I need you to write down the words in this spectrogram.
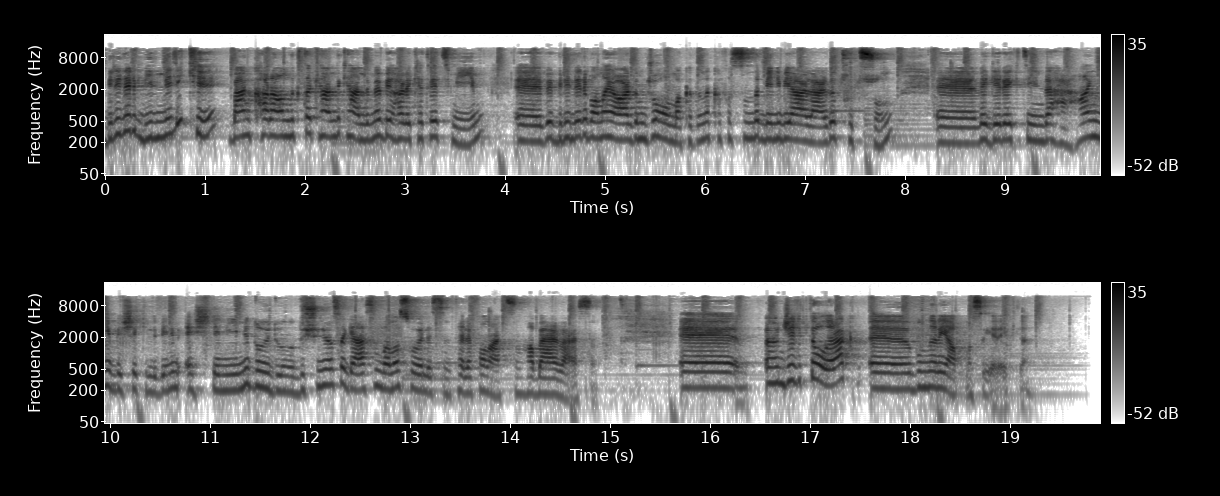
Birileri bilmeli ki ben karanlıkta kendi kendime bir hareket etmeyeyim e, ve birileri bana yardımcı olmak adına kafasında beni bir yerlerde tutsun e, ve gerektiğinde herhangi bir şekilde benim eşleniğimi duyduğunu düşünüyorsa gelsin bana söylesin, telefon açsın, haber versin. E, öncelikli olarak e, bunları yapması gerekli.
